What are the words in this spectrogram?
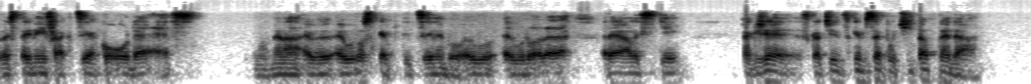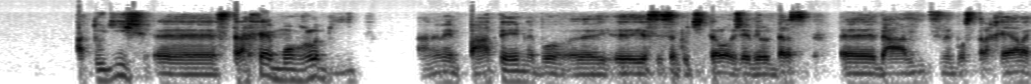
ve stejné frakci jako ODS, znamená euroskeptici nebo eurorealisti. Takže s Kačinským se počítat nedá. A tudíž e, strachem mohl být, já nevím, pátým, nebo e, jestli se počítalo, že Wilders e, dá víc, nebo strache, ale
